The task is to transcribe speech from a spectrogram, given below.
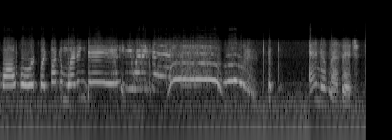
up, asshole. It's my fucking wedding day. Happy wedding day! Woo! End of message.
